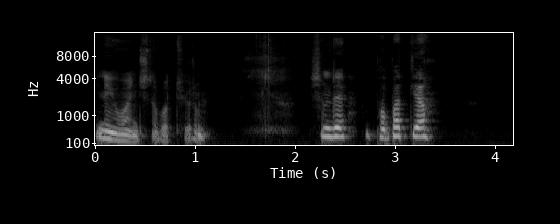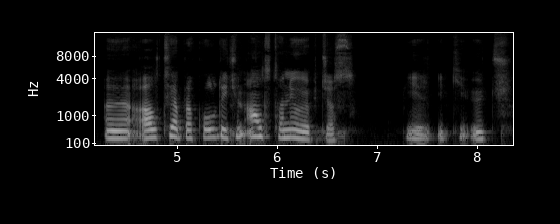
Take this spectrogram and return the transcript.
yine yuvanın içine batıyorum. Şimdi papatya e, 6 yaprak olduğu için 6 tane yuva yapacağız. 1, 2, 3.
